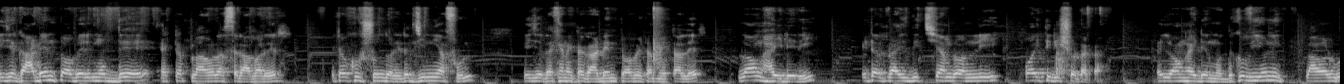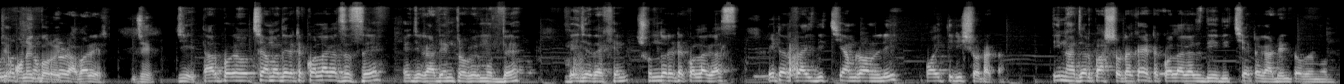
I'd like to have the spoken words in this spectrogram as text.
এই যে গার্ডেন টবের মধ্যে একটা ফ্লাওয়ার আছে রাবারের এটাও খুব সুন্দর এটা জিনিয়া ফুল। এই যে দেখেন একটা গার্ডেন টব এটা মেটালের লং হাইডেরই এটার প্রাইস দিচ্ছি আমরা অনলি পঁয়ত্রিশশো টাকা। এই লং হাইডের মধ্যে। খুব ইউনিক ফ্লাওয়ারগুলো অনেক বড় রাবারের জি। জি তারপরে হচ্ছে আমাদের একটা কলা গাছ আছে এই যে গার্ডেন টবের মধ্যে। এই যে দেখেন সুন্দর একটা কলা গাছ। এটার প্রাইস দিচ্ছি আমরা অনলি পঁয়ত্রিশশো টাকা। তিন হাজার পাঁচশো টাকা একটা কলা গাছ দিয়ে দিচ্ছি একটা গার্ডেন টবের মধ্যে।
